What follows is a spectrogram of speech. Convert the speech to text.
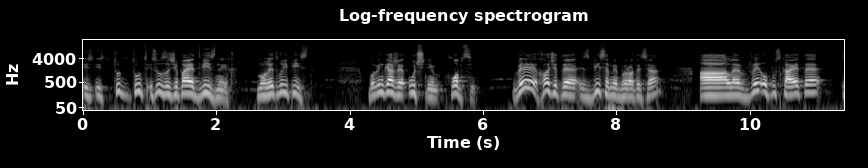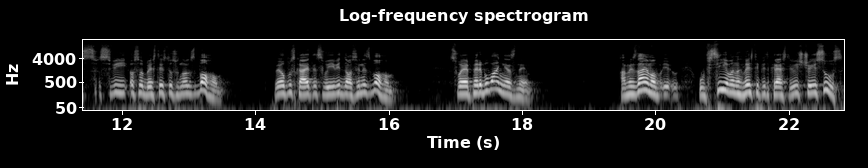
і, і тут, тут Ісус зачіпає дві з них молитву і піст. Бо Він каже учням, хлопці, ви хочете з бісами боротися, але ви опускаєте свій особистий стосунок з Богом. Ви опускаєте свої відносини з Богом, своє перебування з Ним. А ми знаємо, всі євангелисти підкреслюють, що Ісус,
